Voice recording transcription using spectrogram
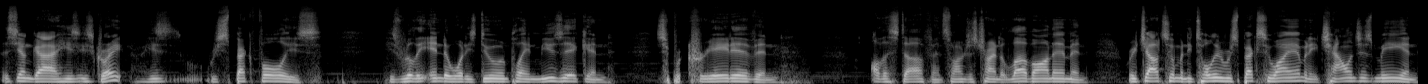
this young guy, he's he's great. He's respectful. He's he's really into what he's doing, playing music and super creative and all this stuff. And so I'm just trying to love on him and reach out to him. And he totally respects who I am and he challenges me. And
